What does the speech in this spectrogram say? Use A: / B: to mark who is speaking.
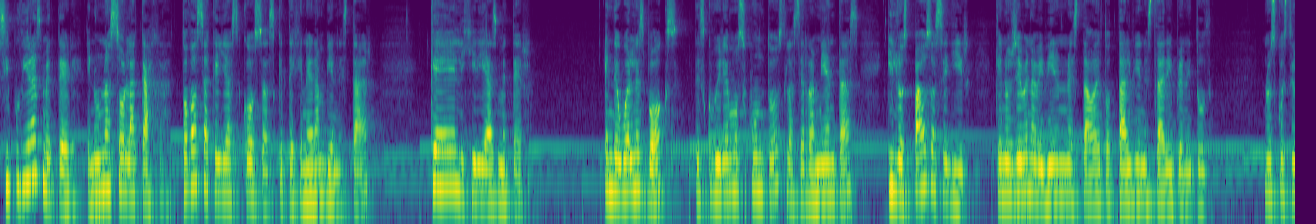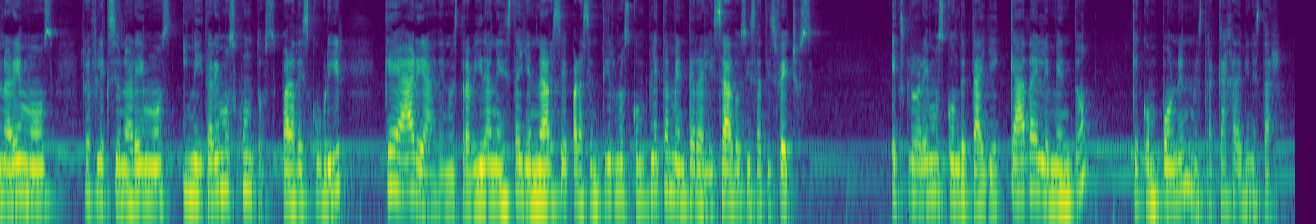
A: Si pudieras meter en una sola caja todas aquellas cosas que te generan bienestar, ¿qué elegirías meter? En The Wellness Box descubriremos juntos las herramientas y los pasos a seguir que nos lleven a vivir en un estado de total bienestar y plenitud. Nos cuestionaremos, reflexionaremos y meditaremos juntos para descubrir qué área de nuestra vida necesita llenarse para sentirnos completamente realizados y satisfechos. Exploraremos con detalle cada elemento que componen nuestra caja de bienestar.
